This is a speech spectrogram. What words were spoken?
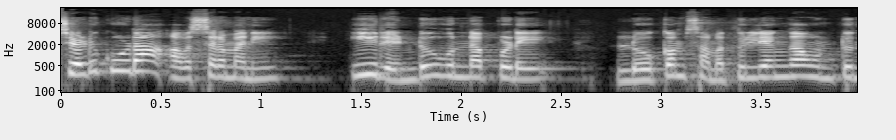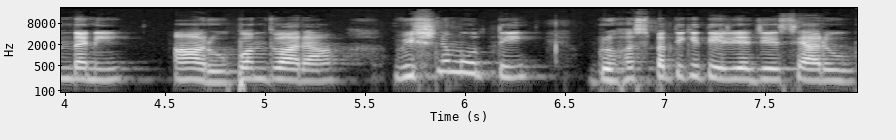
చెడు కూడా అవసరమని ఈ రెండూ ఉన్నప్పుడే లోకం సమతుల్యంగా ఉంటుందని ఆ రూపం ద్వారా విష్ణుమూర్తి బృహస్పతికి తెలియజేశారు.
